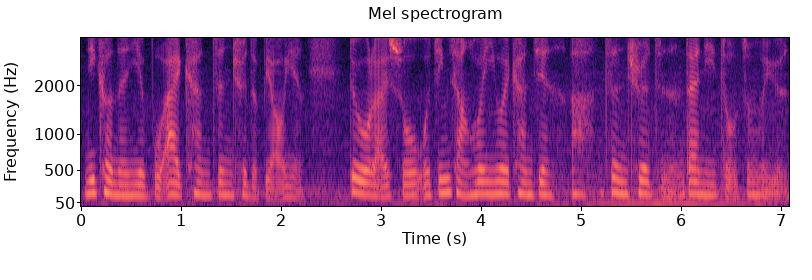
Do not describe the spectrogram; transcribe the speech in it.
你可能也不爱看正确的表演。对我来说，我经常会因为看见啊，正确只能带你走这么远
